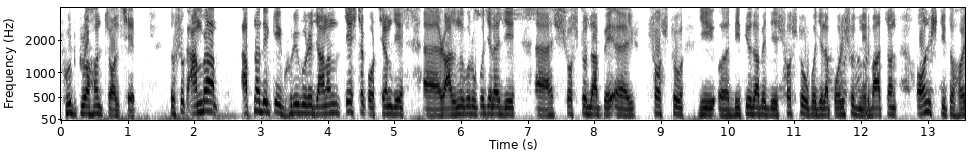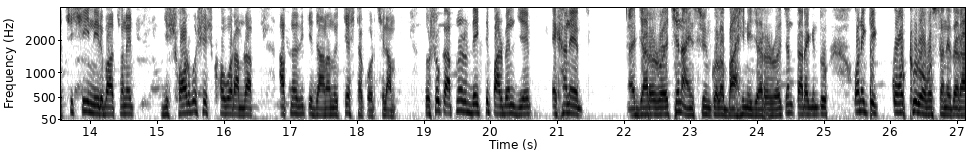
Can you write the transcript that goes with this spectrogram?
ভোট গ্রহণ চলছে। দর্শক আমরা আপনাদেরকে ঘুরে ঘুরে জানানোর চেষ্টা করছিলাম যে রাজনগর উপজেলায় যে ষষ্ঠ ধাপে ষষ্ঠ যে দ্বিতীয় ধাপে যে ষষ্ঠ উপজেলা পরিষদ নির্বাচন অনুষ্ঠিত হয়েছে, সেই নির্বাচনের যে সর্বশেষ খবর আমরা আপনাদেরকে জানানোর চেষ্টা করছিলাম। দর্শক, আপনারা দেখতে পারবেন যে, এখানে যারা রয়েছেন আইন শৃঙ্খলা বাহিনী যারা রয়েছেন, তারা কিন্তু অনেকটাই কঠোর অবস্থানে তারা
